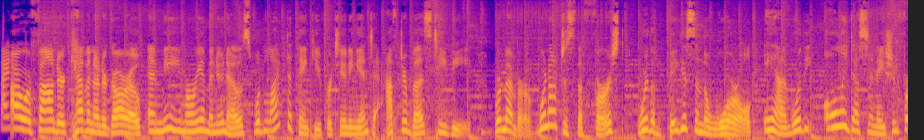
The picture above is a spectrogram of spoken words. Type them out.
Bye. Our founder, Kevin Undergaro, and me, Maria Menounos, would like to thank you for tuning in to AfterBuzz TV. Remember, we're not just the first, we're the biggest in the world, and we're the only destination for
